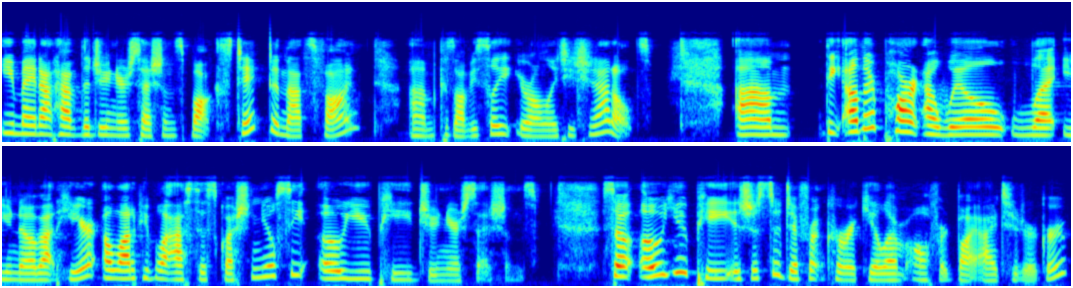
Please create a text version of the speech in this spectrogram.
you may not have the junior sessions box ticked, and that's fine because um, obviously you're only teaching adults. Um, the other part I will let you know about here, a lot of people ask this question, you'll see OUP junior sessions. So OUP is just a different curriculum offered by iTutor Group.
